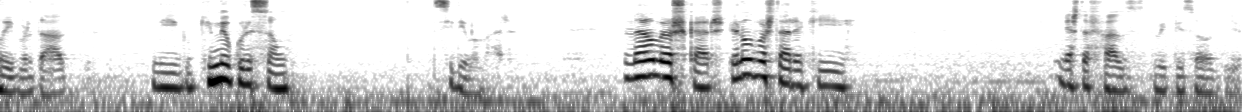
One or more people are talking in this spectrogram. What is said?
liberdade, digo que o meu coração decidiu amar. Não, meus caros, eu não vou estar aqui nesta fase do episódio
